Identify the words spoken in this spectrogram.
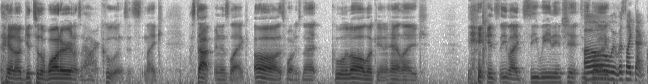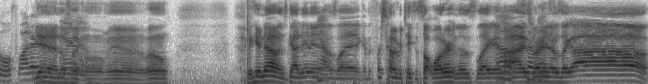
you know, get to the water, and I was like, all right, cool, it's just like. I stopped and it's like, oh, this water's not cool at all looking. It had like, you could see like seaweed and shit. Just Oh, like, it was like that Gulf water. yeah, and I was like, oh man, well, we're here now and it's got it in it. Yeah. I was like, the first time I ever tasted salt water, and it was like my Oh, eyes, so. And I was like, ah.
